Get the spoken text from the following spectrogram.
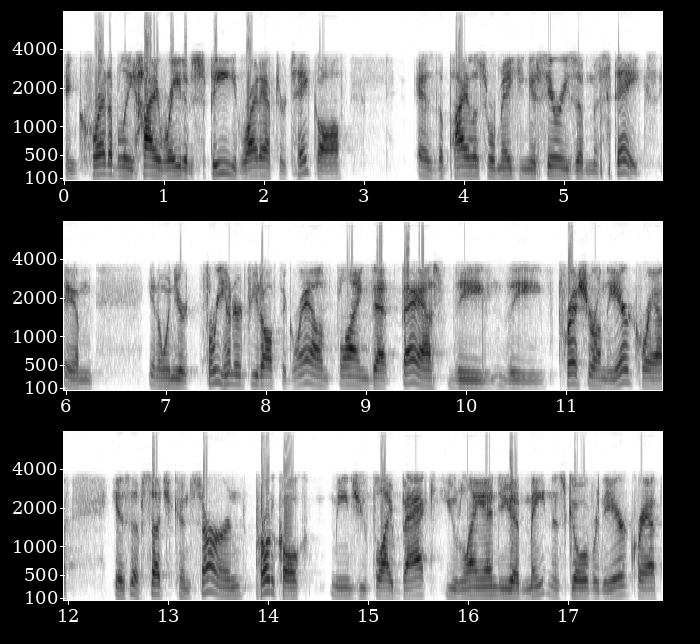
incredibly high rate of speed right after takeoff as the pilots were making a series of mistakes and you know when you're 300 feet off the ground flying that fast the the pressure on the aircraft is of such concern protocol means you fly back you land you have maintenance go over the aircraft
